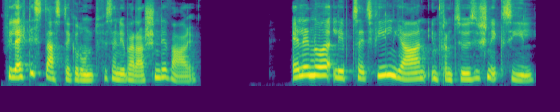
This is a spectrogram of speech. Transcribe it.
Vielleicht ist das der Grund für seine überraschende Wahl. Eleanor lebt seit vielen Jahren im französischen Exil.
